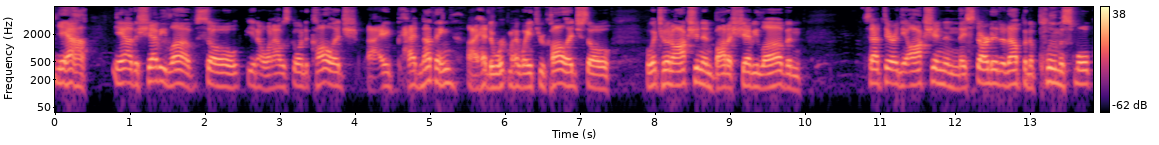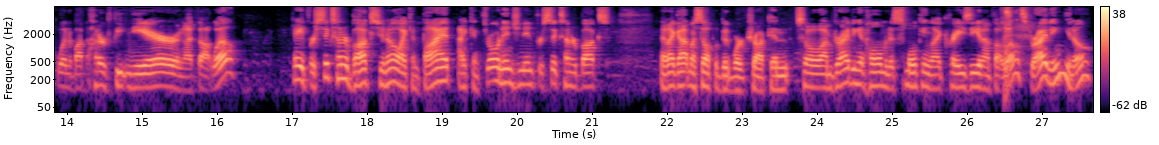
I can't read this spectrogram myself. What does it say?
yeah. Yeah, the Chevy LUV. So, you know, when I was going to college, I had nothing. I had to work my way through college. So I went to an auction and bought a Chevy LUV and sat there in the auction and they started it up and a plume of smoke went about 100 feet in the air. And I thought, well, hey, for 600 bucks, you know, I can buy it. I can throw an engine in for 600 bucks. And I got myself a good work truck. And so I'm driving it home and it's smoking like crazy. And I thought, well, it's driving, you know.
